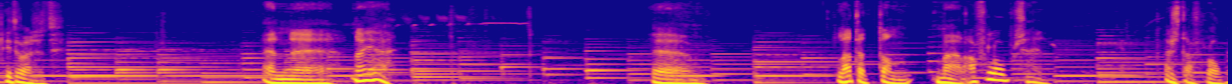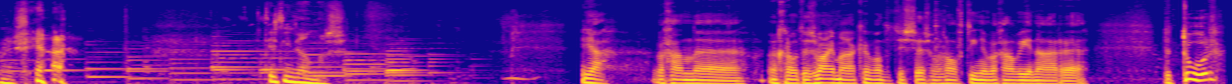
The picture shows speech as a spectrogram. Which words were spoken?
Dit was het. En, uh, nou ja... Uh, laat het dan maar afgelopen zijn. Als het afgelopen is, ja. Het is niet anders. Ja, we gaan uh, een grote zwaai maken, want het is zes over half tien... en we gaan weer naar uh, de Tour.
